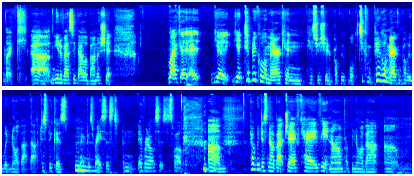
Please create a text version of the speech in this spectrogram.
like uh, University of Alabama shit, like a, a your your typical American history student probably well, typical American probably wouldn't know about that just because America's racist and everyone else is as well. Um, probably just know about JFK, Vietnam. Probably know about um,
